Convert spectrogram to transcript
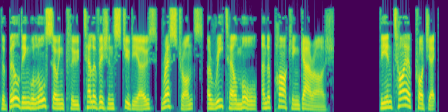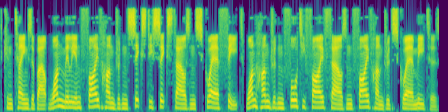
The building will also include television studios, restaurants, a retail mall, and a parking garage. The entire project contains about 1,566,000 square feet 145,500 square meters.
